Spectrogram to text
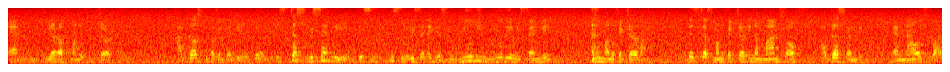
and year of manufacture August 2020 oh, it's just recently. This is this recently. This newly newly recently manufactured one this just manufactured in a month of August only. And now it's what?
